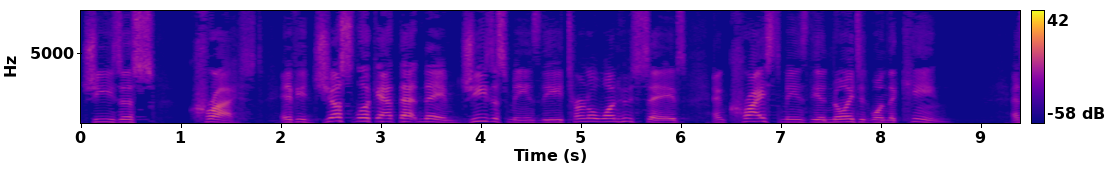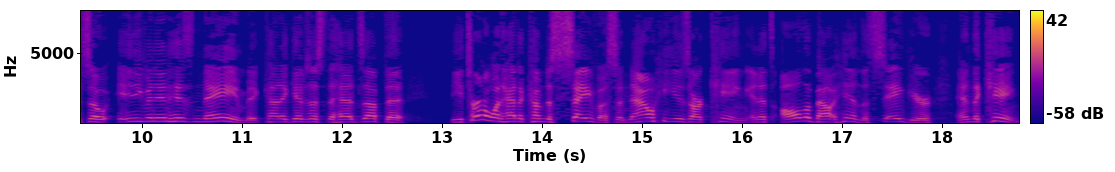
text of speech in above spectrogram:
Jesus Christ. And if you just look at that name, Jesus means the eternal one who saves, and Christ means the anointed one, the king. And so, even in his name, it kind of gives us the heads up that the Eternal One had to come to save us, and now he is our King, and it's all about him, the Savior and the King.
